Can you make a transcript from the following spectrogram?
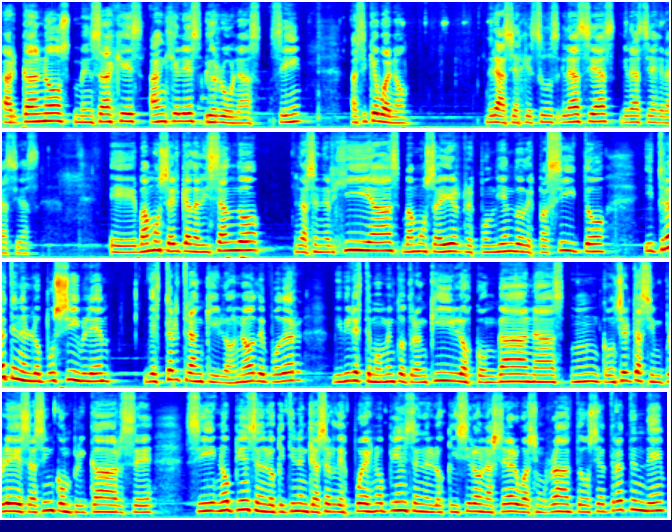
arcanos, mensajes, ángeles y runas, ¿sí? Así que bueno, gracias Jesús, gracias, gracias, gracias. Eh, vamos a ir canalizando las energías, vamos a ir respondiendo despacito y traten en lo posible de estar tranquilos, ¿no? De poder vivir este momento tranquilos, con ganas, mm, con cierta simpleza, sin complicarse. ¿Sí? No piensen en lo que tienen que hacer después, no piensen en lo que hicieron ayer o hace un rato, o sea, traten de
